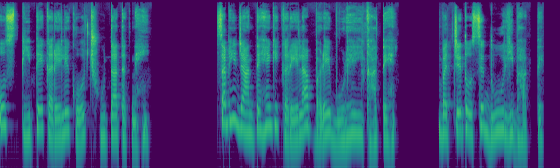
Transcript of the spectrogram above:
उस तीते करेले को छूता तक नहीं। सभी जानते हैं कि करेला बड़े बूढ़े ही खाते हैं, बच्चे तो उससे दूर ही भागते।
